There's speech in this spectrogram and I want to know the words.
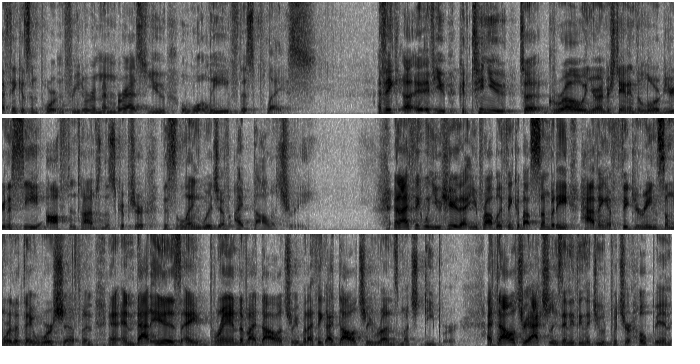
I think is important for you to remember as you leave this place? I think uh, if you continue to grow in your understanding of the Lord, you're going to see oftentimes in the scripture this language of idolatry. And I think when you hear that, you probably think about somebody having a figurine somewhere that they worship. And, and, and, that is a brand of idolatry. But I think idolatry runs much deeper. Idolatry actually is anything that you would put your hope in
